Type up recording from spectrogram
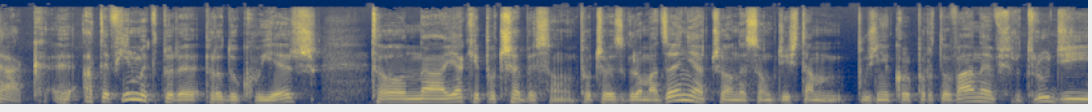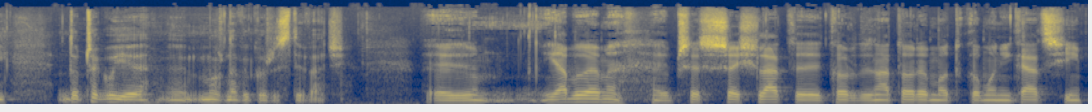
Tak, e, a te filmy, które produkujesz, to na jakie potrzeby są? Potrzeby zgromadzenia, czy one są gdzieś tam później kolportowane wśród ludzi? Do czego je e, można wykorzystywać? E, ja byłem przez 6 lat koordynatorem od komunikacji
